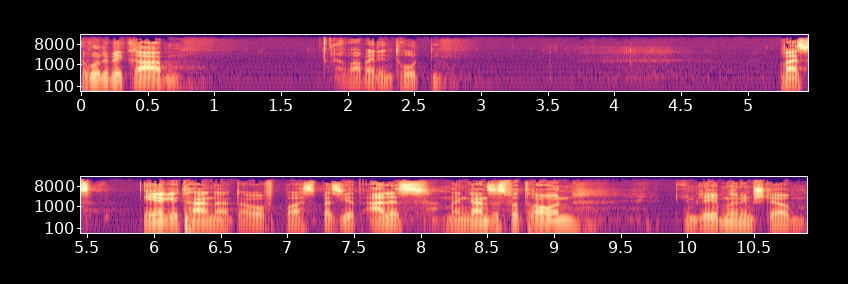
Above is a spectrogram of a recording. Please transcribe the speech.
Er wurde begraben. Er war bei den Toten. Was er getan hat, darauf basiert alles. Mein ganzes Vertrauen im Leben und im Sterben.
